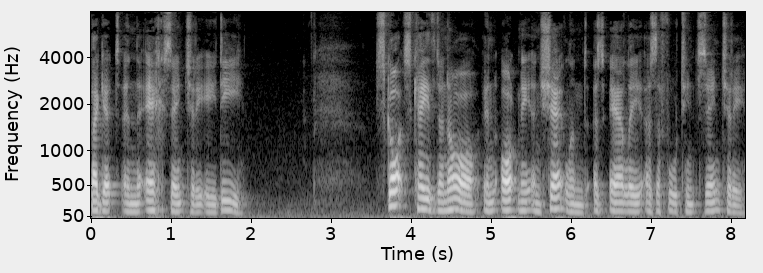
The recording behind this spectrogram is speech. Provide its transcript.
Bigot in the 8th century AD. Scots caithed an awe in Orkney and Shetland as early as the 14th century,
